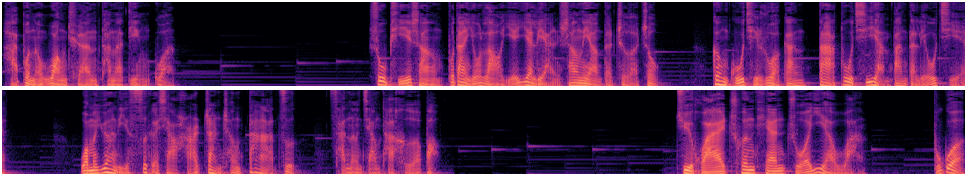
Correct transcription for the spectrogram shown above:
还不能忘全他那顶冠。树皮上不但有老爷爷脸上那样的褶皱，更鼓起若干大肚脐眼般的瘤结。我们院里四个小孩站成大字，才能将它合抱。巨槐春天着叶晚，不过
